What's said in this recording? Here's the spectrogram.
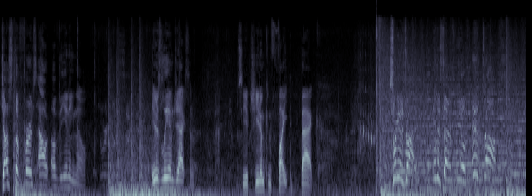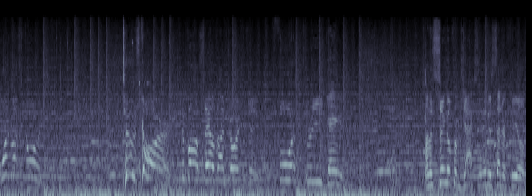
Just the first out of the inning though. Here's Liam Jackson. See if Cheatham can fight back. Swing and a drive into center field. It drops. One run scores. Two score. The ball sails on Jorgensen. 4-3 game. On the single from Jackson into center field.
